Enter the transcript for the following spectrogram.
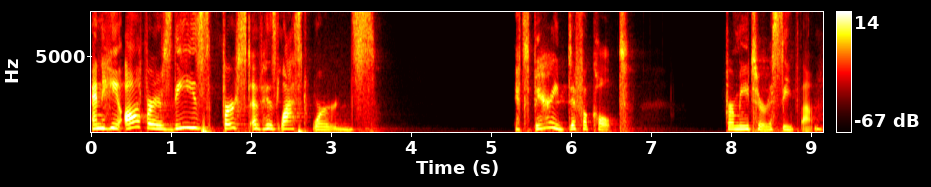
and he offers these first of his last words, it's very difficult for me to receive them.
